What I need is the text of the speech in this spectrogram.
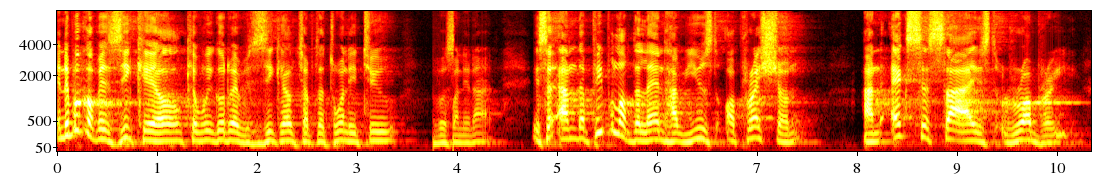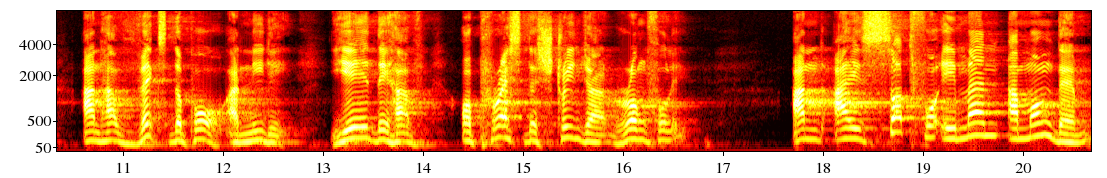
In the book of Ezekiel, can we go to Ezekiel chapter 22, verse 29? He said, And the people of the land have used oppression and exercised robbery and have vexed the poor and needy. Yea, they have oppressed the stranger wrongfully. And I sought for a man among them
